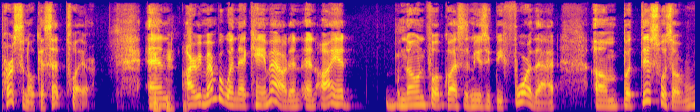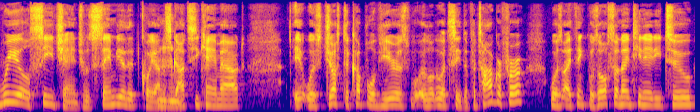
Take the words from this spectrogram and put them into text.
personal cassette player. And I remember when that came out, and, and I had known Philip Glass's music before that, um, but this was a real sea change. It was the same year that Koyaanisqatsi mm-hmm. came out. It was just a couple of years. Let's see. The photographer was, I think, was also 1982.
